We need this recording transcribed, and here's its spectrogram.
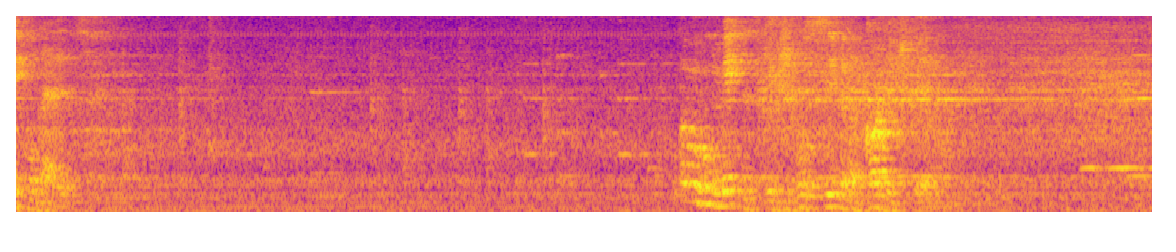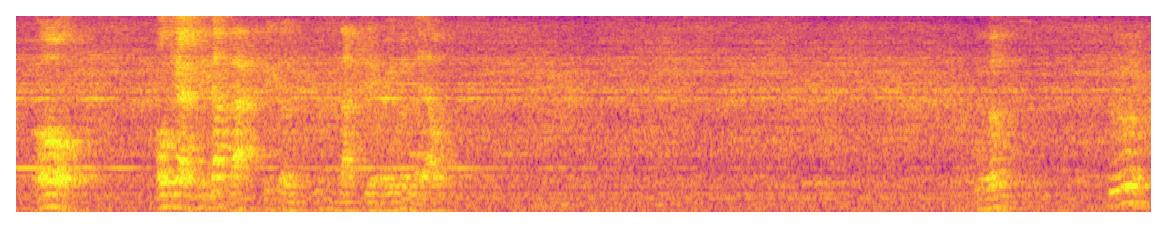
that is. Who made this game should go sleep in a garbage bin. Oh. Okay, I take that back because this is actually a very good layout. Ugh. Ugh.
